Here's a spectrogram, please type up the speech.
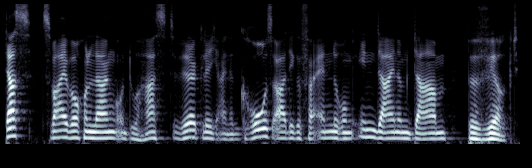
Das zwei Wochen lang und du hast wirklich eine großartige Veränderung in deinem Darm bewirkt.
